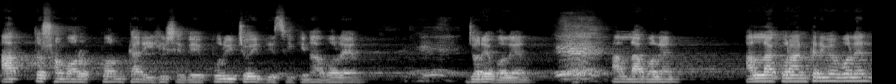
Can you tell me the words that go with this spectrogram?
আত্মসমর্পণকারী হিসেবে পরিচয় দিছি কিনা বলেন। জোরে বলেন। আল্লাহ বলেন। আল্লাহ কোরআন করিমে বলেন,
